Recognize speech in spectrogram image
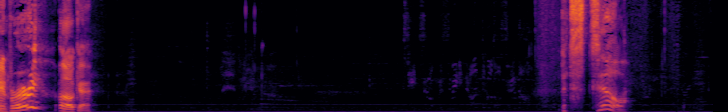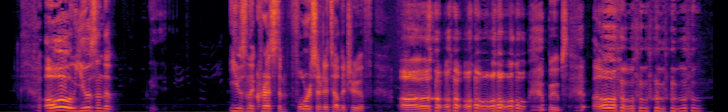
Temporary? Oh, okay. But still. Oh, using the using the crest to force her to tell the truth. Oh, boobs. Oh.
